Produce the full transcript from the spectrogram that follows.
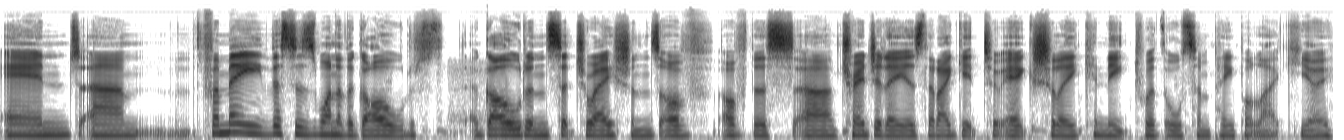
And um, for me, this is one of the gold, golden situations of of this uh, tragedy is that I get to actually connect with awesome people like you,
